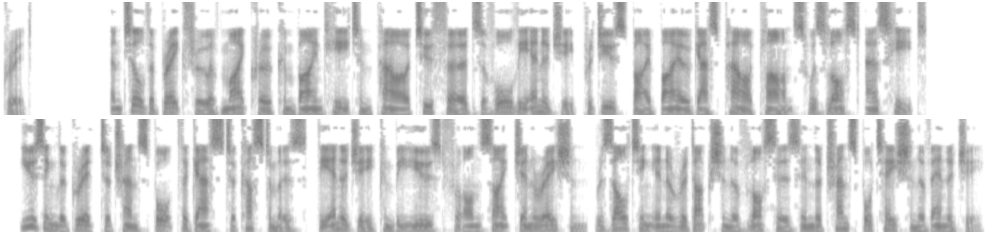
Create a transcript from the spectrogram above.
grid. Until the breakthrough of micro-combined heat and power two-thirds of all the energy produced by biogas power plants was lost as heat. Using the grid to transport the gas to customers, the energy can be used for on-site generation, resulting in a reduction of losses in the transportation of energy.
